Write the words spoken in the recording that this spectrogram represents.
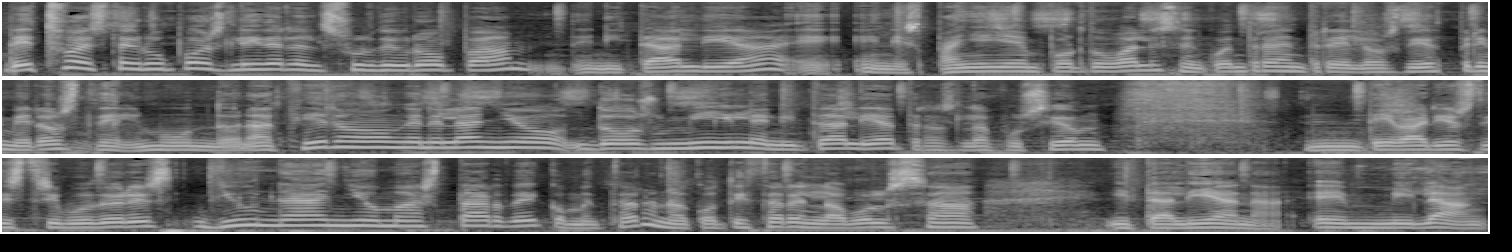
De hecho, este grupo es líder del sur de Europa, en Italia, eh, en España y en Portugal. y Se encuentra entre los 10 primeros del mundo. Nacieron en el año 2000 en Italia tras la fusión de varios distribuidores y un año más tarde comenzaron a cotizar en la bolsa italiana, en Milán.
